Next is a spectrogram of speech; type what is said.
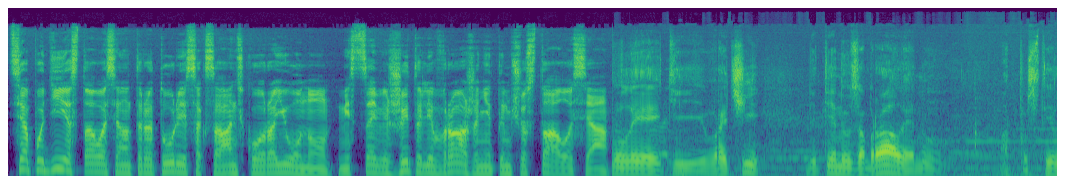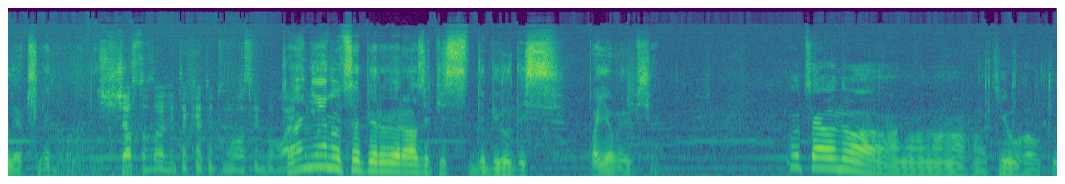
Ця подія сталася на території Саксаганського району. Місцеві жителі вражені тим, що сталося. Були ті врачі, дитину забрали, ну, відпустили, обслідували. Часто взагалі таке тут у вас Та ні, ну це перший раз якийсь дебіл десь появився. Ну це воно, воно, воно, воно, ті уголки.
